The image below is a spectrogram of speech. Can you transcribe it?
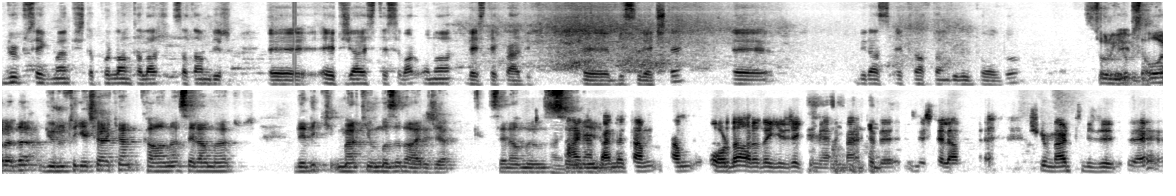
lüks segment işte pırlantalar satan bir e, e-ticaret sitesi var. Ona destek verdik e, bir süreçte. E, biraz etraftan gürültü oldu. Sorun yoksa o arada gürültü geçerken Kaan'a selamlar dedik. Mert Yılmaz'a da ayrıca selamlarımızı Aynen. söyleyelim. Aynen ben de tam tam orada arada girecektim yani Mert'e de bir selam. Çünkü Mert bizi e,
